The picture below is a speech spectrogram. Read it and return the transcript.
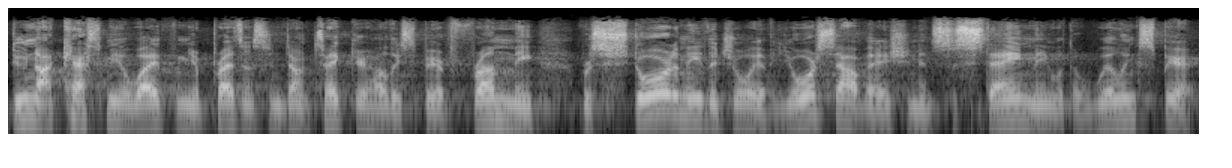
Do not cast me away from your presence, and don't take your Holy Spirit from me. Restore to me the joy of your salvation, and sustain me with a willing spirit.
